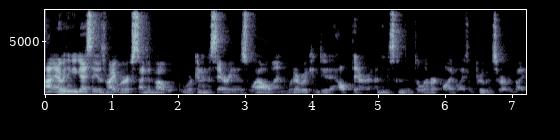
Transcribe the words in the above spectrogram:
uh, everything you guys say is right. We're excited about working in this area as well, and whatever we can do to help there, I think it's going to deliver quality of life improvements for everybody.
